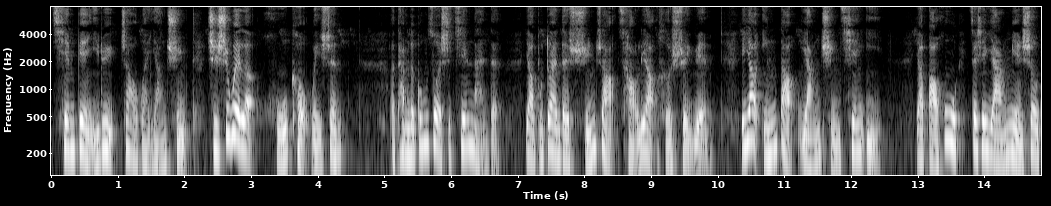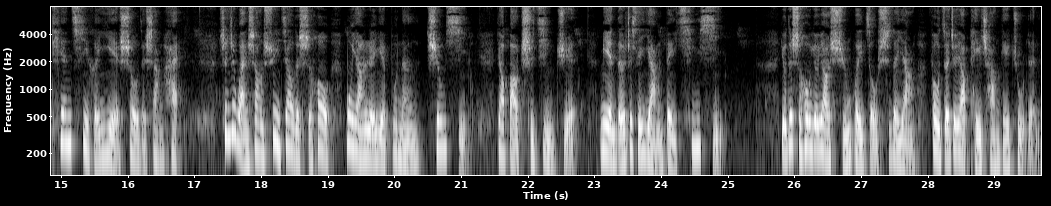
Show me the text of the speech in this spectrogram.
千变一律照管羊群，只是为了糊口为生。而他们的工作是艰难的，要不断的寻找草料和水源，也要引导羊群迁移，要保护这些羊免受天气和野兽的伤害。甚至晚上睡觉的时候，牧羊人也不能休息，要保持警觉，免得这些羊被侵袭。有的时候又要寻回走失的羊，否则就要赔偿给主人。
